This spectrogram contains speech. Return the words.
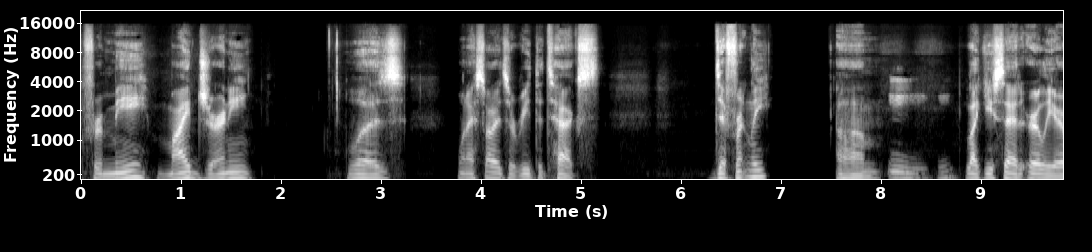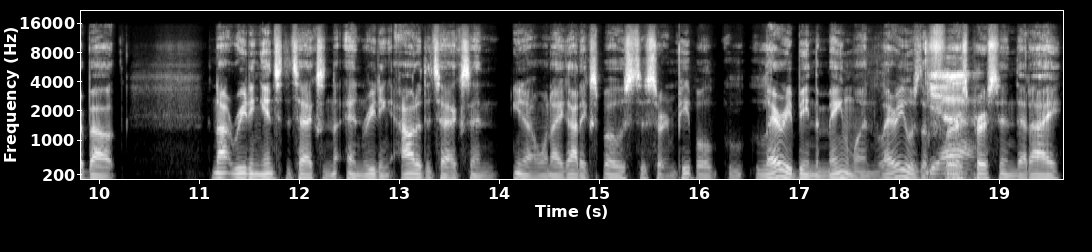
for me my journey was when i started to read the text differently um hmm like you said earlier about not reading into the text and, and reading out of the text. And you know when i got exposed to certain people larry being the main one larry was the Yeah. first person that I,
